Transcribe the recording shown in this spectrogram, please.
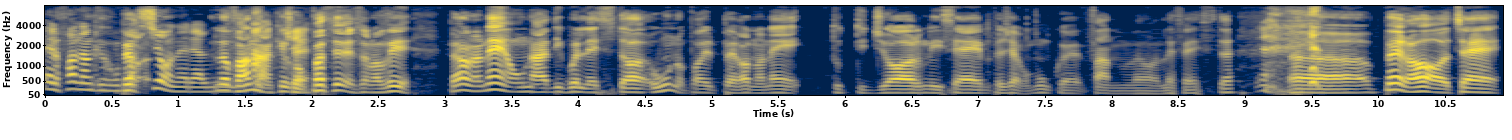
E lo fanno anche con Però- passione realmente. Lo fanno Ah, anche certo. con passione, sono veri. Però non è una di quelle storie. Uno poi però non è tutti i giorni, sempre, cioè comunque fanno le feste. Eh, però, cioè,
